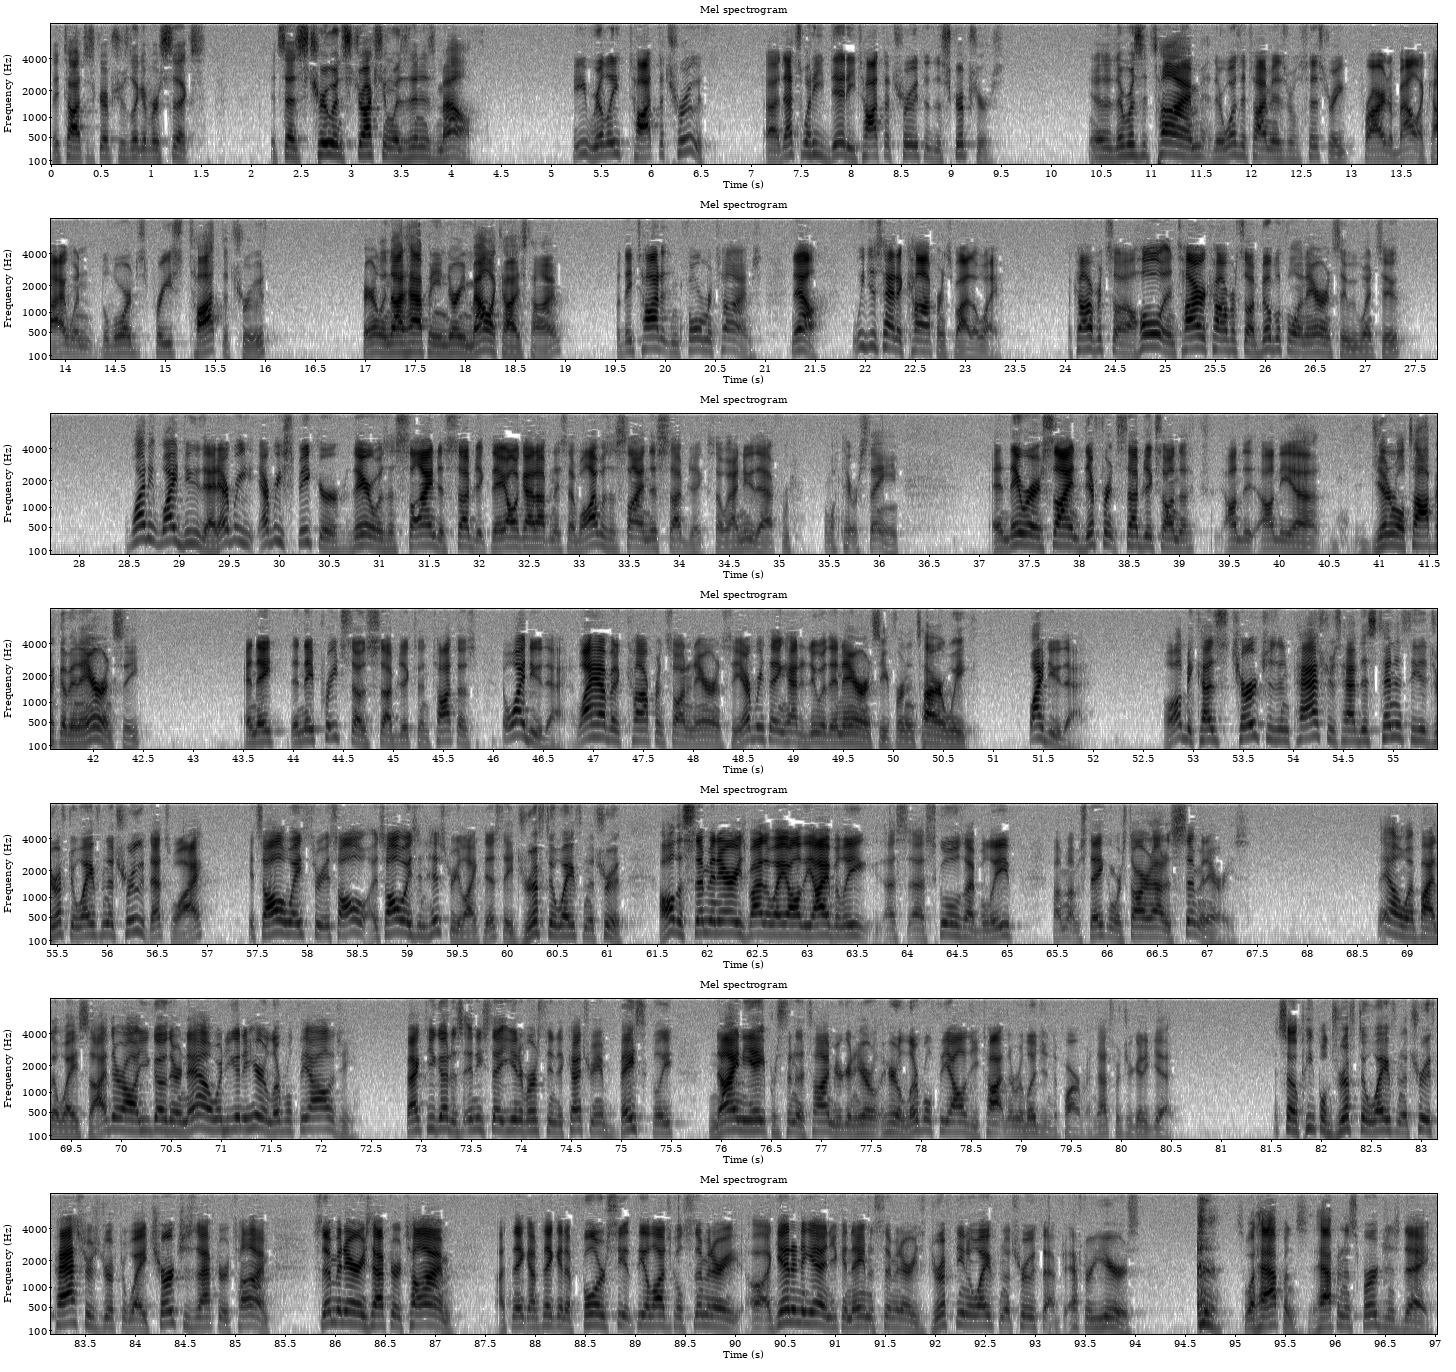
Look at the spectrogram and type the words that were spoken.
They taught the scriptures. Look at verse 6. It says, True instruction was in his mouth. He really taught the truth. Uh, that's what he did. He taught the truth of the scriptures. You know, there was a time, there was a time in Israel's history prior to Malachi when the Lord's priests taught the truth. Apparently not happening during Malachi's time, but they taught it in former times. Now, we just had a conference, by the way. A conference, a whole entire conference on biblical inerrancy we went to. Why do, why do that? Every, every speaker there was assigned a subject. They all got up and they said, Well, I was assigned this subject, so I knew that from, from what they were saying. And they were assigned different subjects on the, on the, on the uh, general topic of inerrancy. And they, and they preached those subjects and taught those. And why do that? Why have a conference on inerrancy? Everything had to do with inerrancy for an entire week. Why do that? Well, because churches and pastors have this tendency to drift away from the truth. That's why. It's always through. It's all. It's always in history like this. They drift away from the truth. All the seminaries, by the way, all the Ivy League uh, uh, schools, I believe, if I'm not mistaken, were started out as seminaries. They all went by the wayside. They're all, you go there now, what are you going to hear? Liberal theology. In fact, you go to any state university in the country, and basically 98% of the time you're going to hear, hear liberal theology taught in the religion department. That's what you're going to get. And so people drift away from the truth. Pastors drift away. Churches after a time. Seminaries after a time. I think I'm thinking of Fuller Theological Seminary. Uh, again and again, you can name the seminaries drifting away from the truth after, after years. so what happens? It happened in Spurgeon's day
